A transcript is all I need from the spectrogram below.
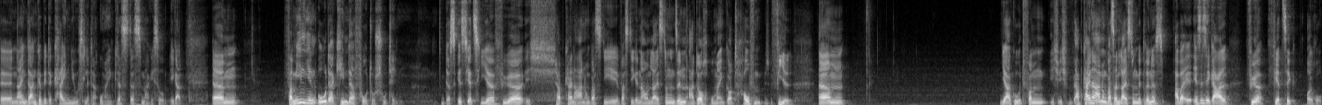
Äh, nein, danke, bitte kein Newsletter. Oh mein Gott, das, das mag ich so. Egal. Ähm, Familien- oder Kinderfotoshooting. Das ist jetzt hier für, ich habe keine Ahnung, was die, was die genauen Leistungen sind. Ah doch, oh mein Gott, Haufen, viel. Ähm, ja gut, von, ich, ich habe keine Ahnung, was an Leistung mit drin ist, aber es ist egal, für 40 Euro.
